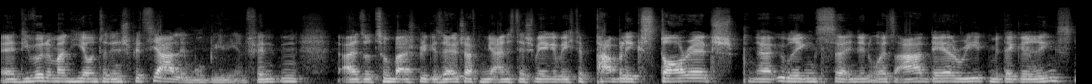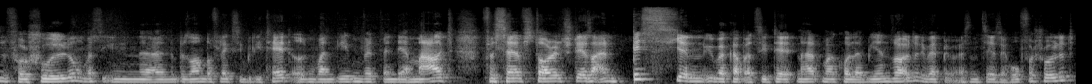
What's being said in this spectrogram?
äh, die würde man hier unter den Spezialimmobilien finden. Also zum Beispiel Gesellschaften wie eines der Schwergewichte Public Storage, äh, übrigens äh, in den USA der REIT mit der geringsten Verschuldung, was ihnen äh, eine besondere Flexibilität irgendwann geben wird, wenn der Markt für Self-Storage, der so ein bisschen Überkapazitäten hat, mal kollabieren sollte. Die Wettbewerber sind sehr, sehr hoch verschuldet.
